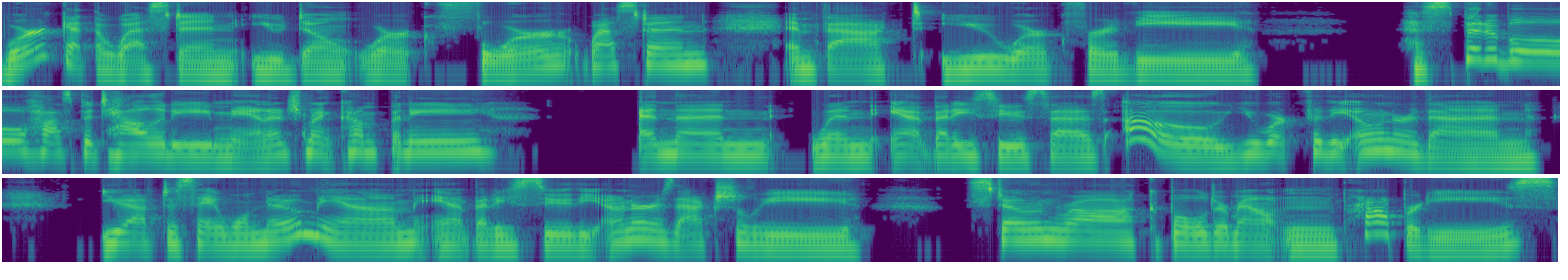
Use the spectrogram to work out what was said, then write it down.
work at the Westin, you don't work for Westin? In fact, you work for the hospitable hospitality management company. And then when Aunt Betty Sue says, Oh, you work for the owner then, you have to say, Well, no, ma'am, Aunt Betty Sue, the owner is actually Stone Rock, Boulder Mountain properties.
